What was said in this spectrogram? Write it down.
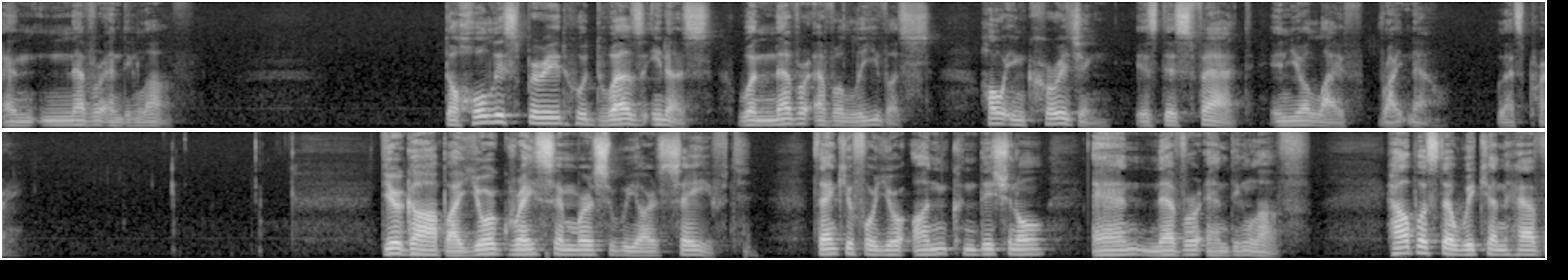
and never ending love? The Holy Spirit who dwells in us will never ever leave us. How encouraging is this fact in your life right now? Let's pray. Dear God, by your grace and mercy, we are saved. Thank you for your unconditional and never ending love. Help us that we can have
